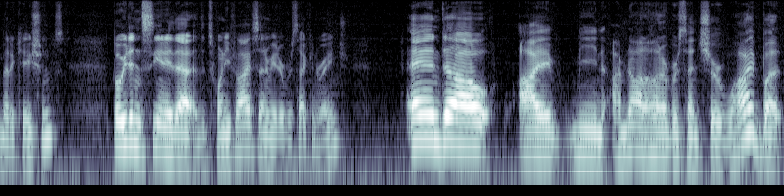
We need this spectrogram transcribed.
medications. But we didn't see any of that at the 25 centimeter per second range. And uh, I mean, I'm not 100% sure why, but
